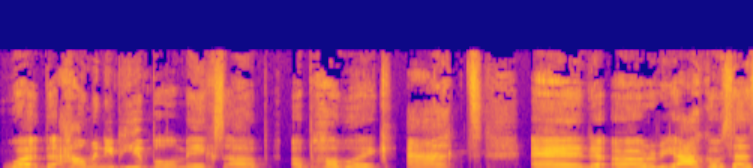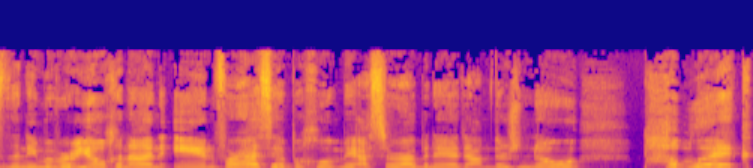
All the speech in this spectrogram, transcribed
what? The, how many people makes up a public act? And uh, Rabbi Yaakov says, in the name of Rabbi Yochanan, in farhesia pachot me asara b'nei adam. There's no public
